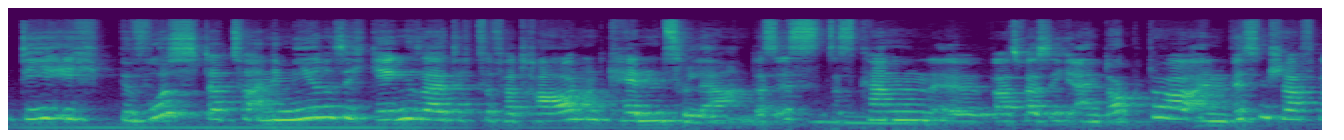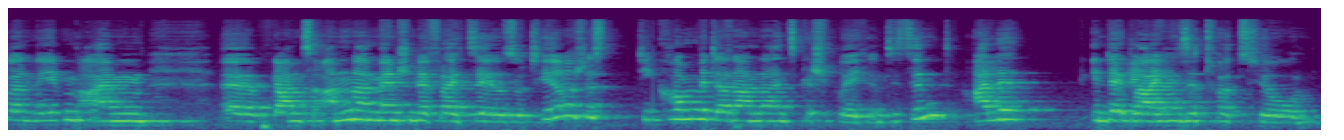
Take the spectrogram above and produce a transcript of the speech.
die ich bewusst dazu animiere, sich gegenseitig zu vertrauen und kennenzulernen. Das ist, das kann, äh, was weiß ich, ein Doktor, ein Wissenschaftler neben einem äh, ganz anderen Menschen, der vielleicht sehr esoterisch ist, die kommen miteinander ins Gespräch und sie sind alle in der gleichen Situation.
